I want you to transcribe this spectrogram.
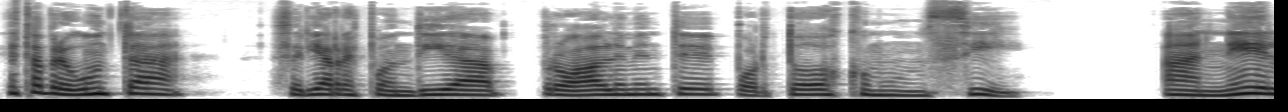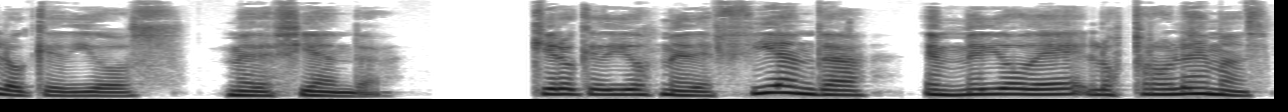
Esta pregunta sería respondida probablemente por todos como un sí. Anhelo que Dios me defienda. Quiero que Dios me defienda en medio de los problemas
